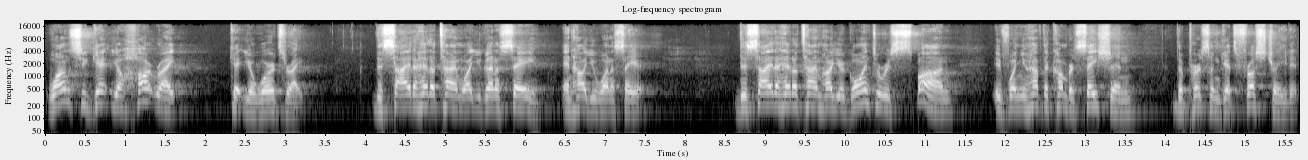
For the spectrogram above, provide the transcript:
Once you get your heart right, get your words right. Decide ahead of time what you're going to say and how you want to say it. Decide ahead of time how you're going to respond if, when you have the conversation, the person gets frustrated.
